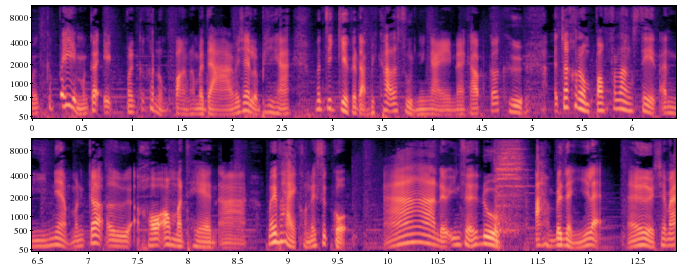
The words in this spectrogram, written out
มันก็ไม่เห็นมันก็เอกมันก็ขนมปังธรรมดาไม่ใช่เหรอพี่ฮะมันจะเกี่ยวกับดาบพิฆาตอสูรยังไงนะครับก็คือเจ้าขนมปังฝรั่งเศสอันนี้เนี่ยมันก็เออเขาเอามาแทนอ่าไม้ไผ่ของเนสโกอ่าเดี๋ยวอินเสิร์ตให้ดูอ่าเป็นอย่างนี้แหละเออใช่ไหม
